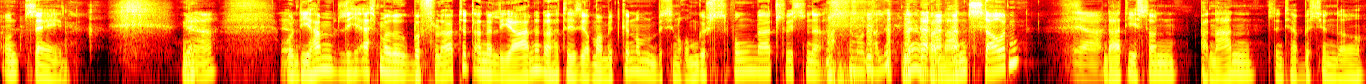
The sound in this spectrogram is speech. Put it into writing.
und Jane. Ja. Und die haben sich erstmal so beflirtet an der Liane. Da hat er sie auch mal mitgenommen, ein bisschen rumgeschwungen da zwischen den Affen und alles. Ne? Bananenstauden. Ja. Und da hat die schon, Bananen sind ja ein bisschen so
